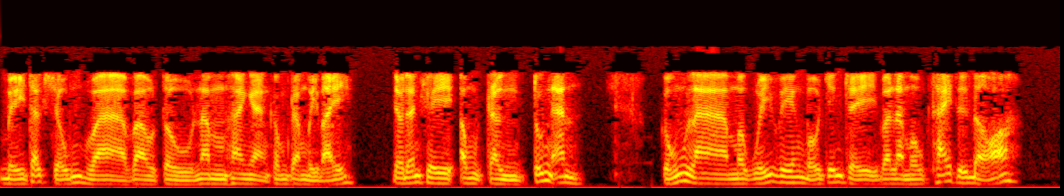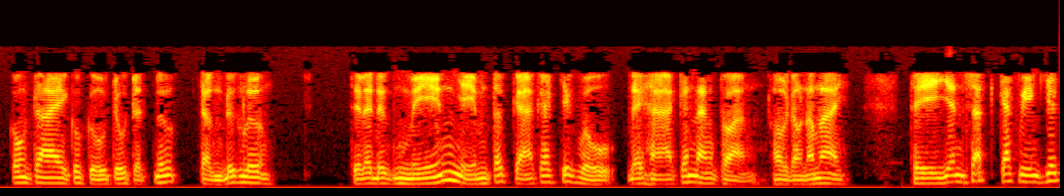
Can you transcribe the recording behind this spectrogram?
bị thất sủng và vào tù năm 2017, cho đến khi ông Trần Tuấn Anh cũng là một ủy viên Bộ Chính trị và là một thái tử đỏ, con trai của cựu chủ tịch nước Trần Đức Lương, thì lại được miễn nhiệm tất cả các chức vụ để hạ cánh an toàn hồi đầu năm nay. Thì danh sách các viên chức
